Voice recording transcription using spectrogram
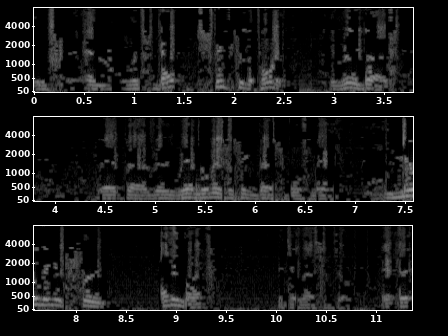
and which that speaks to the point. It really does that, uh, we have no business eating vegetables now. Yielding its fruit every month. Again, that's a joke. Uh, uh,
